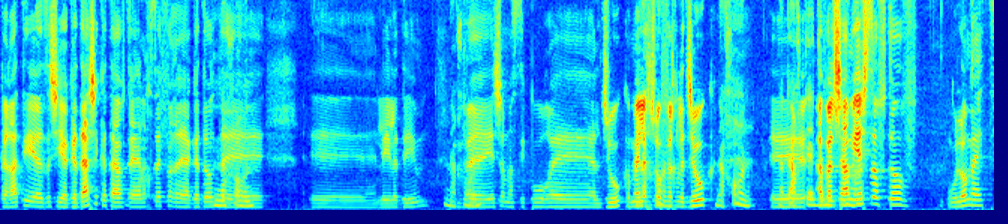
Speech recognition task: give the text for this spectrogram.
קראתי איזושהי אגדה שכתבת, היה לך ספר אגדות. נכון. אה, לילדים. נכון. ויש שם סיפור אה, על ג'וק, המלך נכון. שהופך לג'וק. נכון, אה, לקחתי את זה אבל שם יש סוף טוב, הוא לא מת,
